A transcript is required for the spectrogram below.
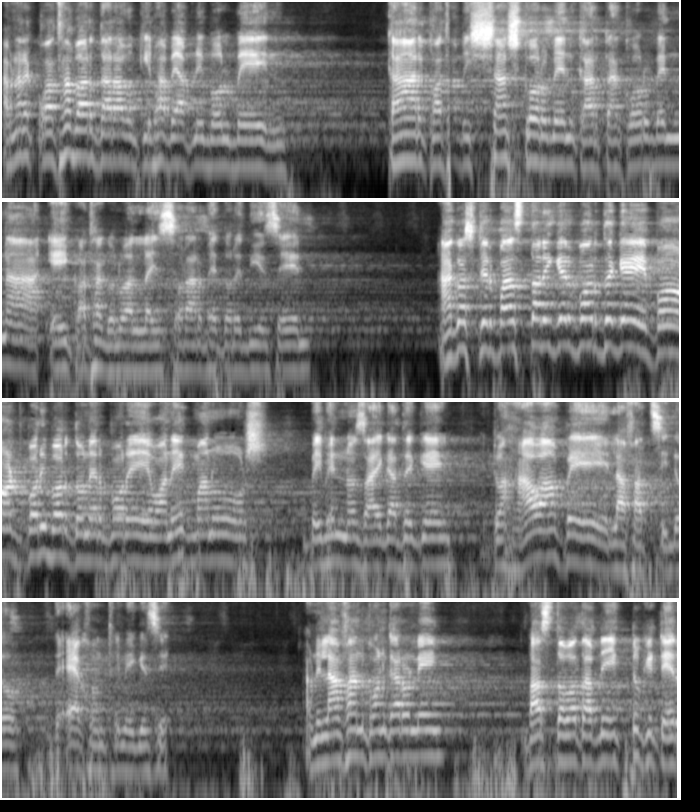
আপনারা কথাবার্তারাও কীভাবে আপনি বলবেন? কার কথা বিশ্বাস করবেন, কারটা করবেন না? এই কথাগুলো আল্লাহ সোরার ভেতরে দিয়েছেন। আগস্টের পাঁচ তারিখের পর থেকে পট পরিবর্তনের পরে অনেক মানুষ বিভিন্ন জায়গা থেকে একটু হাওয়া পেয়ে লাফাচ্ছিল। এখন থেমে গেছে। আপনি লাফান কোন কারণে? বাস্তবতা আপনি একটু কি টের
